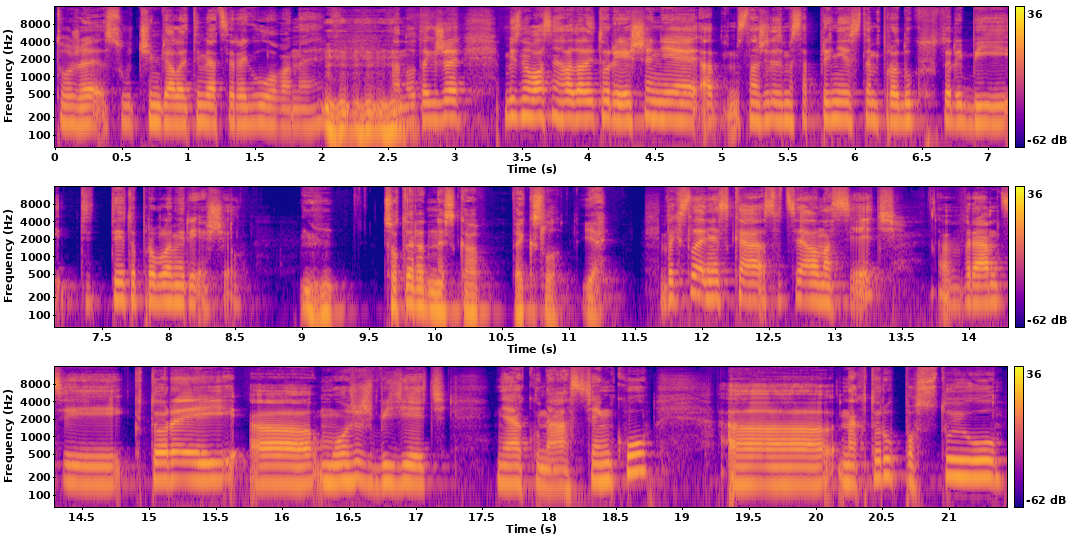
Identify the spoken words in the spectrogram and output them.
to, že sú čím ďalej tým viacej regulované. Mm-hmm. Ano, takže my sme vlastne hľadali to riešenie a snažili sme sa priniesť ten produkt, ktorý by tieto problémy riešil. Co teda dneska Vexl je? Vexl je dneska sociálna sieť, v rámci ktorej uh, môžeš vidieť nejakú nástenku, uh, na ktorú postujú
